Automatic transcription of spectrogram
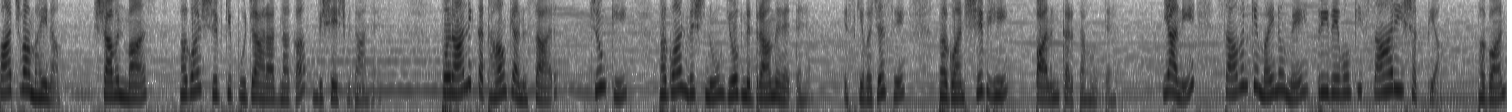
पांचवा महीना श्रावण मास भगवान शिव की पूजा आराधना का विशेष विधान है। पौराणिक कथाओं के अनुसार चूँकि भगवान विष्णु योग निद्रा में रहते हैं, इसकी वजह से भगवान शिव ही पालन करता होते हैं। यानी सावन के महीनों में त्रिदेवों की सारी शक्तियाँ भगवान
